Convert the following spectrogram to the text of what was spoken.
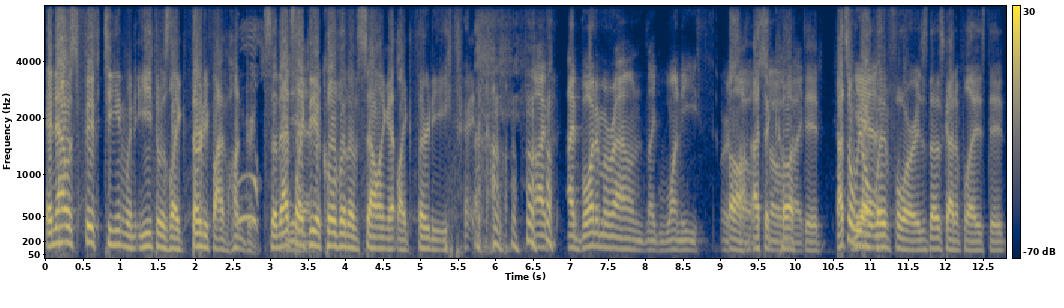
and that was 15 when ETH was like 3,500. So that's yeah. like the equivalent of selling at like 30 ETH right now. I I bought him around like one ETH or oh, so. That's so a cook, like, dude. That's what we all live for is those kind of plays, dude.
